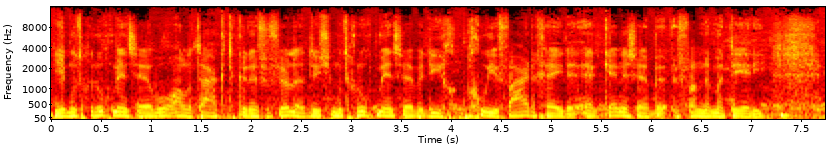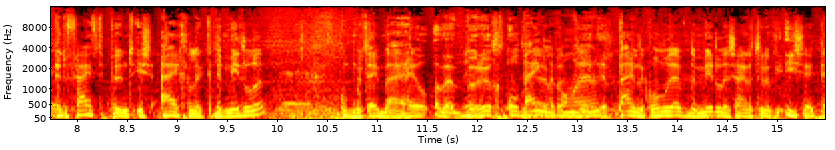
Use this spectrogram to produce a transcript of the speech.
Je moet genoeg mensen hebben om alle taken te kunnen vervullen. Dus je moet genoeg mensen hebben die go- goede vaardigheden en kennis hebben van de materie. En de vijfde punt is eigenlijk de middelen. Komt meteen bij een heel eh, berucht onderwerp. Pijnlijk onderwerp. De- pijnlijk onderwerp. De middelen zijn natuurlijk ICT,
